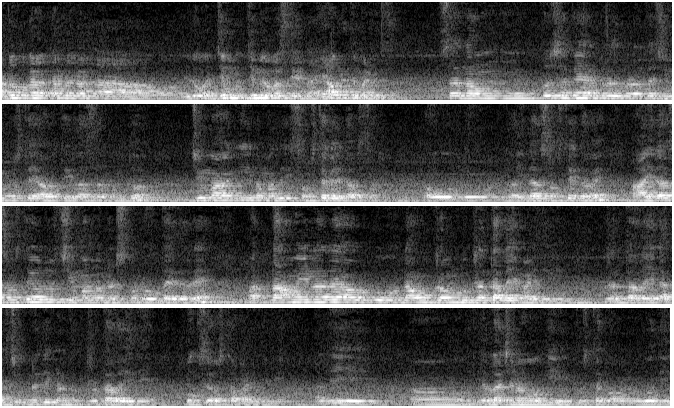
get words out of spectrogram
ಆಟೋಪಕರಣಗಳನ್ನ ಇಡುವ ಜಿಮ್ ಜಿಮ್ ವ್ಯವಸ್ಥೆಯನ್ನು ಯಾವ ರೀತಿ ಮಾಡಿದ್ರಿ ಸರ್? ಸರ್ ನಮ್ಮ ಪುರಸಭೆ ಅಂಡರಲ್ಲಿ ಬರುವಂಥ ಜಿಮ್ ವ್ಯವಸ್ಥೆ ಯಾವ ರೀತಿ ಇಲ್ಲ ಸರ್ ನಮ್ಮದು ಜಿಮ್ ಆಗಿ ನಮ್ಮಲ್ಲಿ ಸಂಸ್ಥೆಗಳಿದ್ದಾವೆ ಸರ್. ಒಂದು ಒಂದು ಐದಾರು ಸಂಸ್ಥೆ ಇದ್ದಾವೆ ಆ ಐದಾರು ಸಂಸ್ಥೆಯವರು ಜಿಮ್ಮನ್ನು ನಡೆಸ್ಕೊಂಡು ಹೋಗ್ತಾ ಇದ್ದಾರೆ ಮತ್ತು ನಾವು ಏನಾದ್ರೆ ಅವ್ರಿಗೂ, ನಾವು ಗ್ರೌಂಡ್ ಗ್ರಂಥಾಲಯ ಮಾಡಿದ್ದೀವಿ ಗ್ರಂಥಾಲಯ ಗಾಂಧಿ ಗ್ರಂಥ, ಗ್ರಂಥಾಲಯ ಇದೆ. ಬುಕ್ಸ್ ವ್ಯವಸ್ಥೆ ಮಾಡಿದ್ದೀವಿ ಅಲ್ಲಿ ಎಲ್ಲ ಜನ ಹೋಗಿ ಪುಸ್ತಕವನ್ನು ಓದಿ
